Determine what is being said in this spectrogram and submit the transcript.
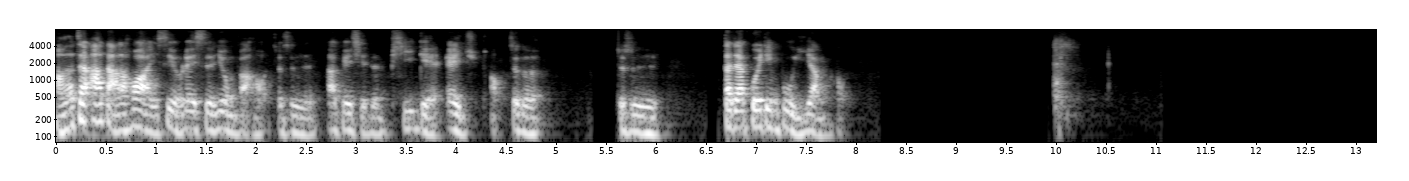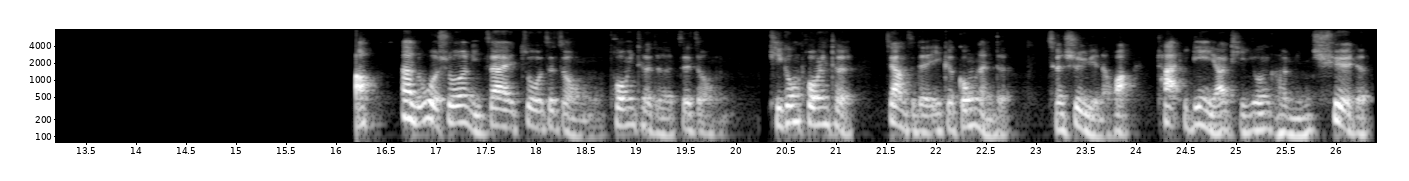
好，那在阿达的话也是有类似的用法，哈，就是它可以写成 p 点 age，好，这个就是大家规定不一样，哈。那如果说你在做这种 pointer 的这种提供 pointer 这样子的一个功能的程序员的话，它一定也要提供很明确的，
